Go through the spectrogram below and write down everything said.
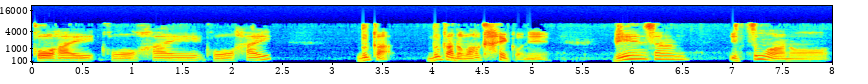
後輩、後輩、後輩？部下、部下の若い子に、ビエンさん、いつもあの、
